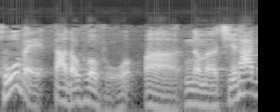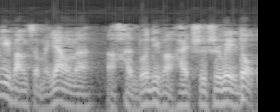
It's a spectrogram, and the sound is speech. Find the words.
湖北大刀阔斧啊，那么其他地方怎么样呢？啊，很多地方还迟迟未动。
